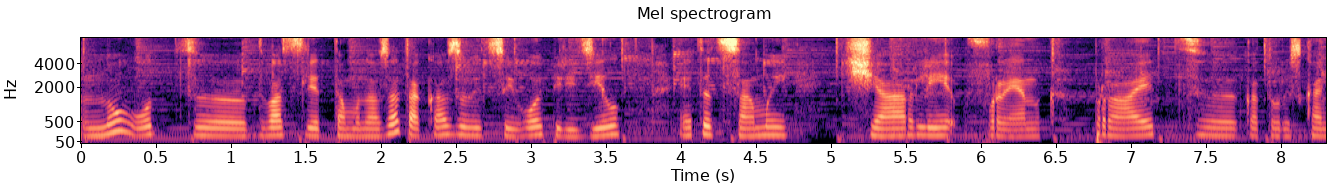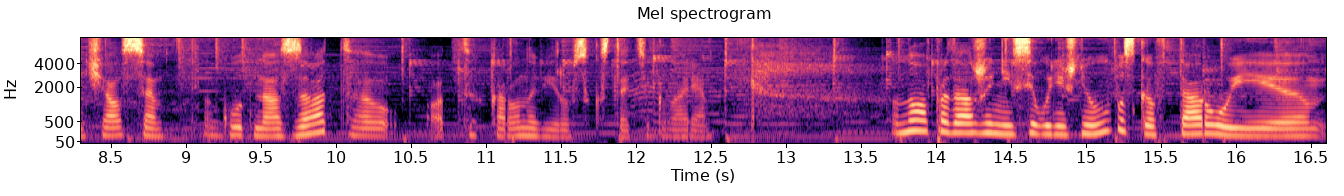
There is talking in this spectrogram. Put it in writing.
Ну вот, 20 лет тому назад, оказывается, его опередил этот самый Чарли Фрэнк Прайд, который скончался год назад от коронавируса, кстати говоря. Ну а в продолжении сегодняшнего выпуска второй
